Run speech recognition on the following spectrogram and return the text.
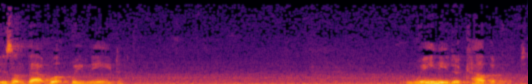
Isn't that what we need? We need a covenant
